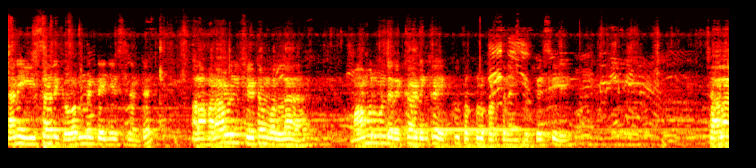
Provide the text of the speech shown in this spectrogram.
కానీ ఈసారి గవర్నమెంట్ ఏం చేసిందంటే అలా హడావుడి చేయటం వల్ల మామూలుగా ఉండే రికార్డు ఇంకా ఎక్కువ తప్పులు పడుతున్నాయని చెప్పేసి చాలా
